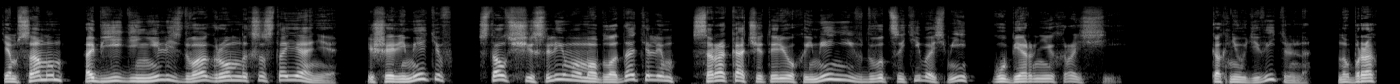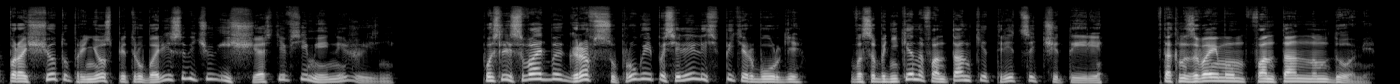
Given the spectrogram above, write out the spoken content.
Тем самым объединились два огромных состояния, и Шереметьев стал счастливым обладателем 44 имений в 28 губерниях России. Как ни удивительно, но брак по расчету принес Петру Борисовичу и счастье в семейной жизни. После свадьбы граф с супругой поселились в Петербурге, в особняке на Фонтанке 34, в так называемом фонтанном доме.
